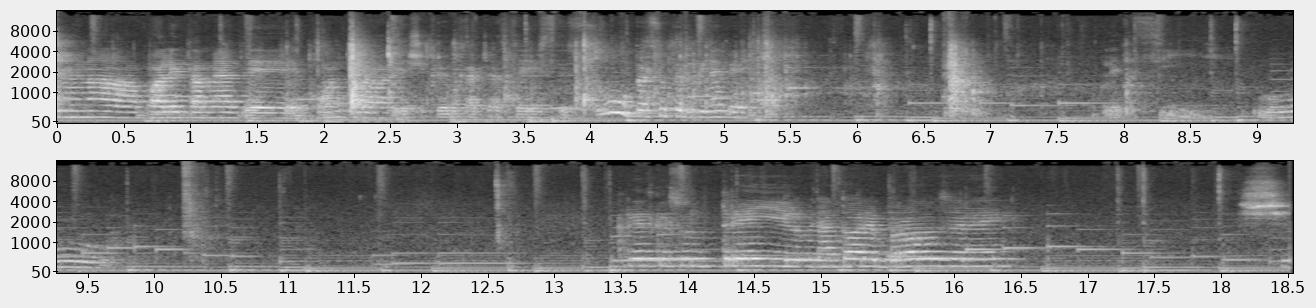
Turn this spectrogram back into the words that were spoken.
termina paleta mea de conturare și cred că aceasta este super, super binevenită. Let's see. Uh. Cred că sunt trei iluminatoare bronzere și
